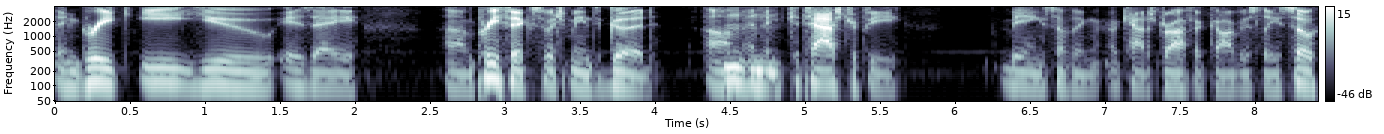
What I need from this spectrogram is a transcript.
in Greek, EU is a um, prefix which means good, um, and then catastrophe being something uh, catastrophic, obviously. So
